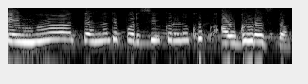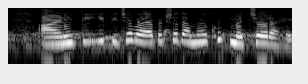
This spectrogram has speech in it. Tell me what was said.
तेव्हा त्यांना ते परसिव्ह करणं खूप अवघड असतं. आणि ती तिच्या वयापेक्षा त्यामुळे खूप मेच्युअर आहे.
